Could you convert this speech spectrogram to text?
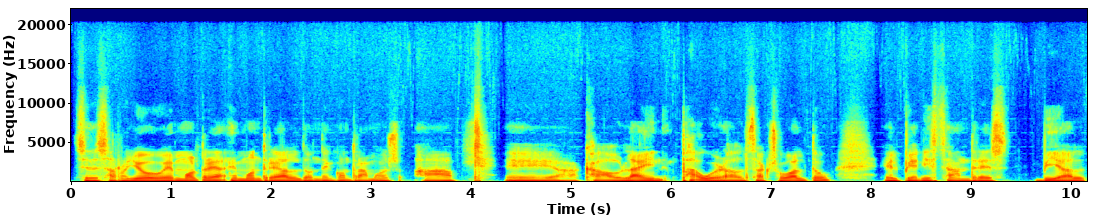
se desarrolló en Montreal, donde encontramos a, eh, Caroline Power al saxo alto, el pianista Andrés Vial,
